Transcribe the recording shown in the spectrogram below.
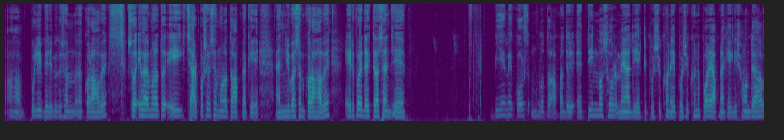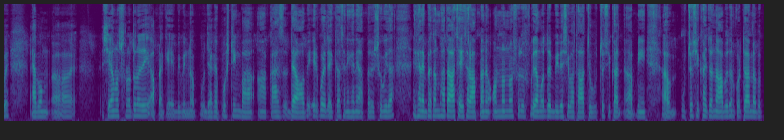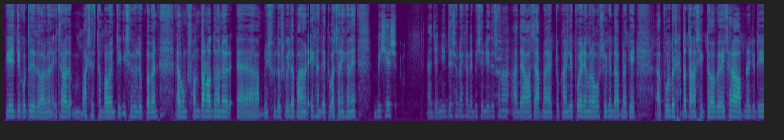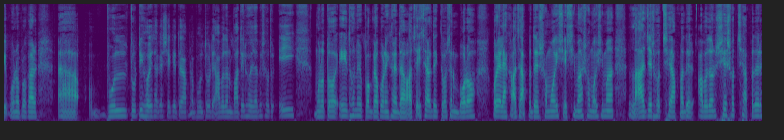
পুলিশ ভেরিফিকেশন করা হবে। সো এভাবে মূলত এই চার প্রসেসে মূলত আপনাকে নির্বাচন করা হবে। এরপরে দেখতে পাচ্ছেন যে বিএমএ কোর্স মূলত আপনাদের তিন বছর মেয়াদি একটি প্রশিক্ষণ। এই প্রশিক্ষণের পরে আপনাকে একটি সনদ দেওয়া হবে এবং অনু- সনদ অনুযায়ী আপনাকে বিভিন্ন জায়গায় পোস্টিং বা কাজ দেওয়া হবে। এরপরে দেখতে পাচ্ছেন এখানে আপনাদের সুবিধা। এখানে বেতন ভাতা আছে। এছাড়া আপনার অন্যান্য সুযোগ সুবিধার মধ্যে বিদেশি ভাতা আছে। উচ্চশিক্ষা আপনি উচ্চশিক্ষার জন্য আবেদন করতে পারবেন বা পিএইচডি করতে যেতে পারবেন। এছাড়া বাসস্থান পাবেন, চিকিৎসা সুযোগ পাবেন এবং সন্তান অধ্যয়নের আপনি সুযোগ সুবিধা পাবেন। এখানে দেখতে পাচ্ছেন এখানে বিশেষ যে নির্দেশনা, এখানে বিশেষ নির্দেশনা দেওয়া আছে, আপনারা একটু কাইন্ডলি পড়ে নেবেন। অবশ্যই কিন্তু আপনাকে পূর্বে সাঁতার জানা শিখতে হবে। এছাড়াও আপনার যদি কোনো প্রকার ভুল ত্রুটি হয়ে থাকে, সেক্ষেত্রে আপনার ভুল ত্রুটি, আবেদন বাতিল হয়ে যাবে। শুধু এই, মূলত এই ধরনের প্রজ্ঞাপন এখানে দেওয়া আছে। এছাড়াও দেখতে পাচ্ছেন, বড় করে লেখা আছে, আপনাদের সময় সে সীমা, সময়সীমা লাস্টের হচ্ছে, আপনাদের আবেদন শেষ হচ্ছে, আপনাদের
